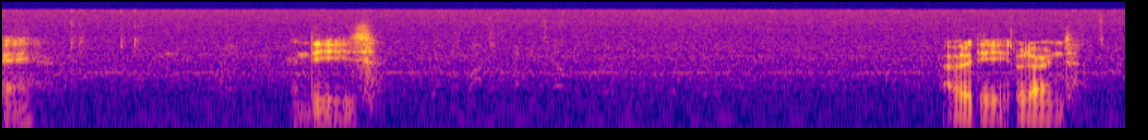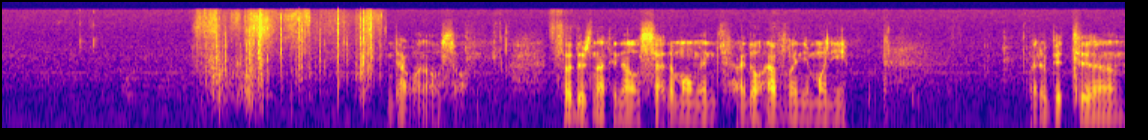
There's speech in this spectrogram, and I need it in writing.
Okay. And these I already learned that one also. So there's nothing else at the moment. I don't have any money. A little bit um,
